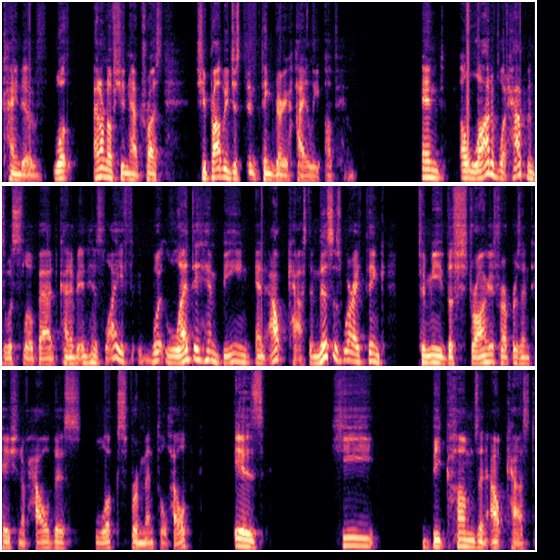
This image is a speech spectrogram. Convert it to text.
kind of well i don't know if she didn't have trust. She probably just didn't think very highly of him. And a lot of what happens with Slobad kind of in his life what led to him being an outcast. And this is where i think to me the strongest representation of how this looks for mental health is he becomes an outcast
